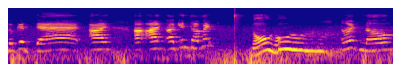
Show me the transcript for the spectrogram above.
Look at that. I I I, I can thumb it. No no no no no. No now.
